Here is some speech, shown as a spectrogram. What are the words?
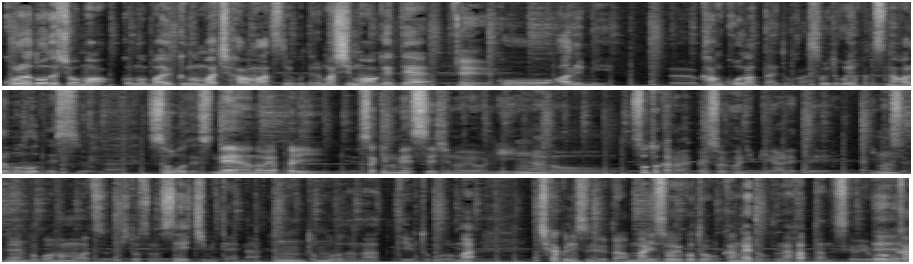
これはどうでしょう。まあこのバイクの街浜松ということでまあ市も挙げてええ。こうある意味えー観光だったりとかそういうところにやっぱつながるものですよね。そうですね。あのやっぱりさっきのメッセージのように、うん。あの外からはやっぱりそういうふうに見られていますよね、うんうんここ浜松一つの聖地みたいなうんところだなっていうところ、まあ近くに住んでるとあんまりそういうことを考えたことなかったんですけどよく考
